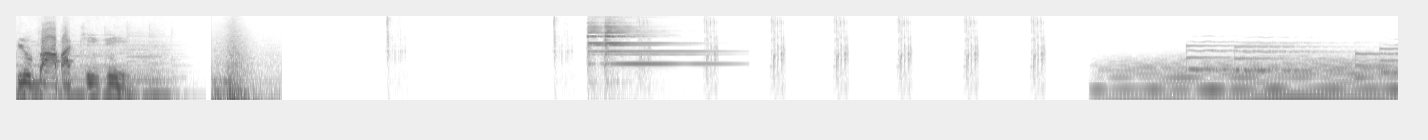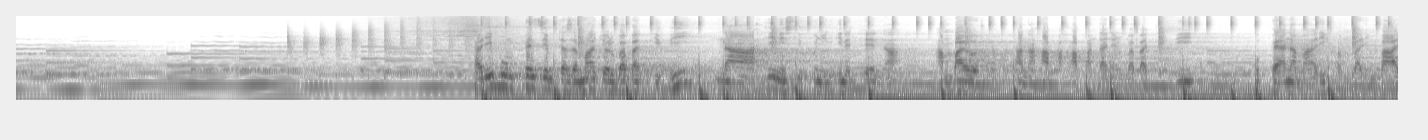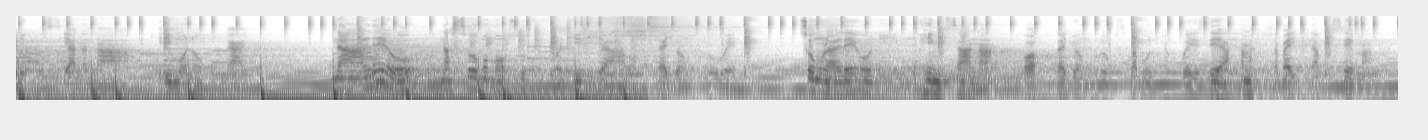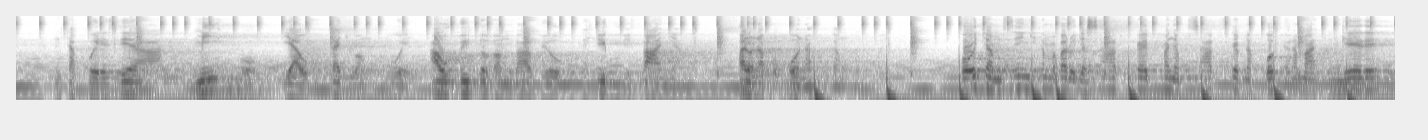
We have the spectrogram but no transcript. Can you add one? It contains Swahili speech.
Rubaba TV. Karibu mpenzi mtazamaji wa lubaba TV, na hii ni siku nyingine tena ambayo tunakutana hapa hapa ndani ya lubaba TV kupeana maarifa mbalimbali kuhusiana na kilimo na ufugaji. Na leo na somo mahususi kwa ajili ya wafugaji wa nguruwe. Somo la leo ni muhimu sana kwa wafugaji wa nguruwe kwa sababu nitakuelezea kama kichwa kinavyosema, nitakuelezea miko ya ufugaji wa nguruwe au vitu ambavyo utakiwi kuvifanya pale unapokuwa unafuga nguruwe. Kwa cha msingi, kama bado hujasubscribe, fanya kusubscribe na kubofya alama ya kengele,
